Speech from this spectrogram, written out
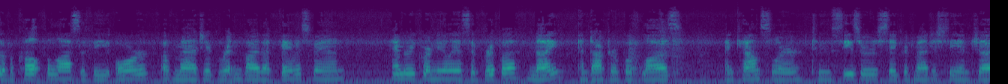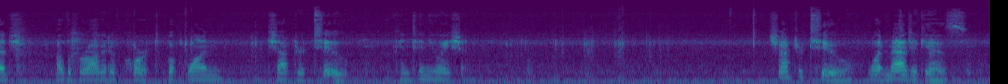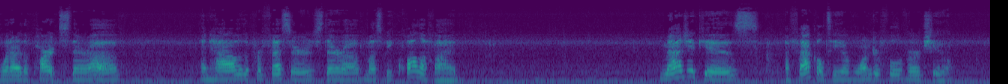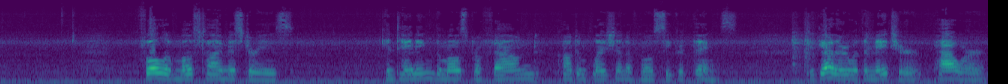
of occult philosophy or of magic written by that famous man, Henry Cornelius Agrippa, knight and doctor of both laws and counselor to Caesar's sacred majesty and judge of the prerogative court. Book 1, Chapter 2, a continuation. Chapter 2 What magic is, what are the parts thereof, and how the professors thereof must be qualified. Magic is a faculty of wonderful virtue, full of most high mysteries, containing the most profound contemplation of most secret things, together with the nature, power,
